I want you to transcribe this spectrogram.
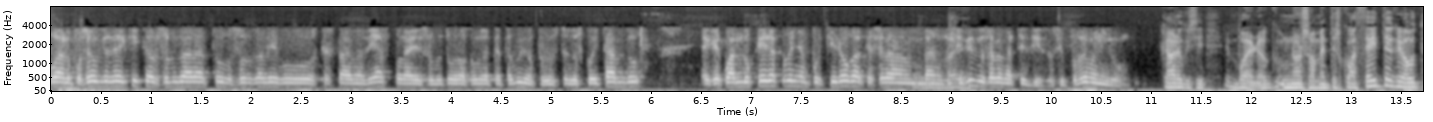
bueno, pois pues, eu desde aquí quero saludar a todos os galegos que están na diáspora e sobre todo a zona de Cataluña, pero estén escoitando, e que cando queira que veñan por Quiroga que serán ben recibidos e ben atendidos, sin problema ningún. Claro que sí. Bueno, non somente co aceite, que out,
